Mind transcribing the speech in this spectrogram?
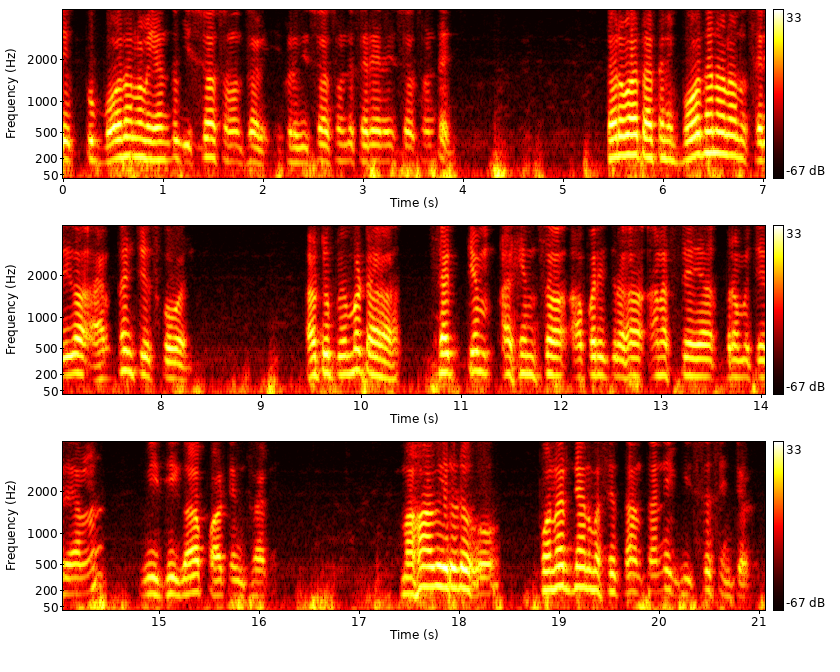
చెప్పు బోధనలు ఎంత విశ్వాసం ఉంచాలి. ఇక్కడ విశ్వాసం ఉంటే సరైన విశ్వాసం ఉంటే. తర్వాత అతని బోధనలను సరిగా అర్థం చేసుకోవాలి. అటు పిమ్మట సత్యం అహింస అపరిగ్రహ అనస్థేయ బ్రహ్మచర్యాలను విధిగా పాటించాలి. మహావీరుడు పునర్జన్మ సిద్ధాంతాన్ని విశ్వసించాడు.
